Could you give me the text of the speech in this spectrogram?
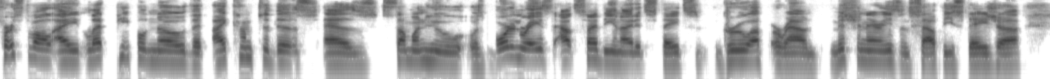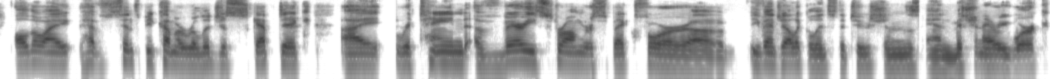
First of all, I let people know that I come to this as someone who was born and raised outside the United States, grew up around missionaries in Southeast Asia. Although I have since become a religious skeptic, I retained a very strong respect for uh, evangelical institutions and missionary work.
